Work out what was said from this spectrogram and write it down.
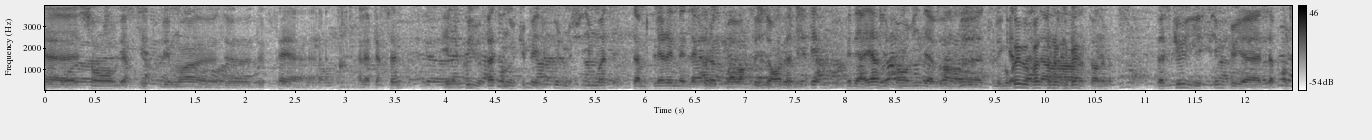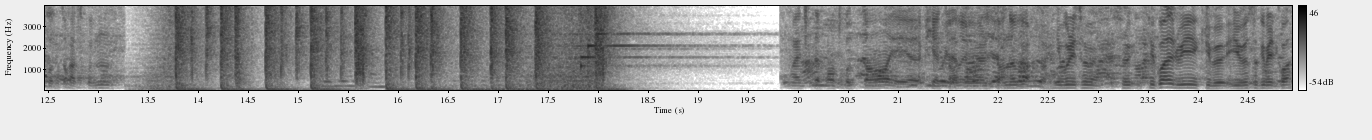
euh, sans verser tous les mois euh, de, de frais à, à la personne. Et du coup, il veut pas s'en occuper. Du coup, je me suis dit, moi, ça me plairait de mettre de la coloc pour avoir plus de rentabilité, mais derrière, j'ai pas envie d'avoir euh, tous les Pourquoi il veut pas s'en occuper? Parce qu'il estime que ça prend trop de temps. Ça prend trop de temps et, euh, puis il y a le turnover. le turnover, quoi. Il voulait C'est quoi lui qui veut Il veut s'occuper de quoi?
